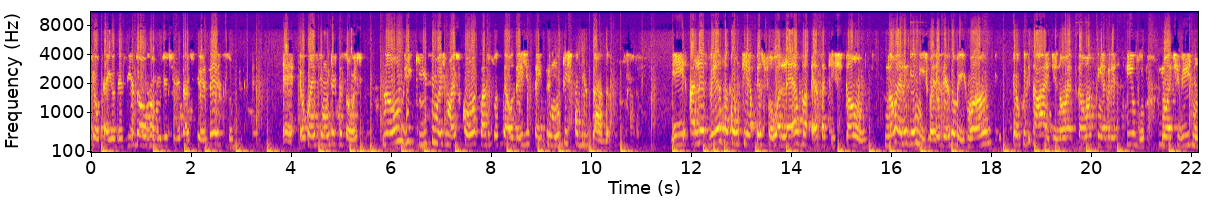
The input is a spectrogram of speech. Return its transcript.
que eu tenho devido ao ramo de atividade que eu exerço, é, eu conheci muitas pessoas não riquíssimas, mas com a classe social desde sempre muito estabilizada. E a leveza com que a pessoa leva essa questão não é levianismo, é leveza mesmo, a tranquilidade, não é tão assim agressivo no ativismo.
